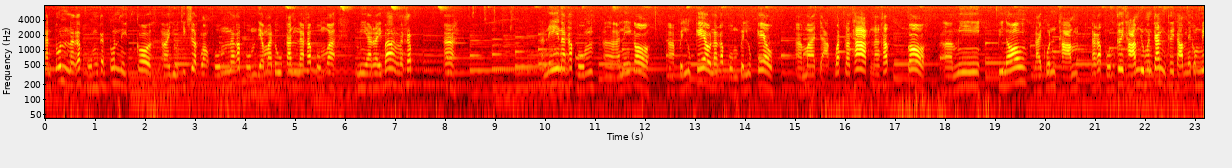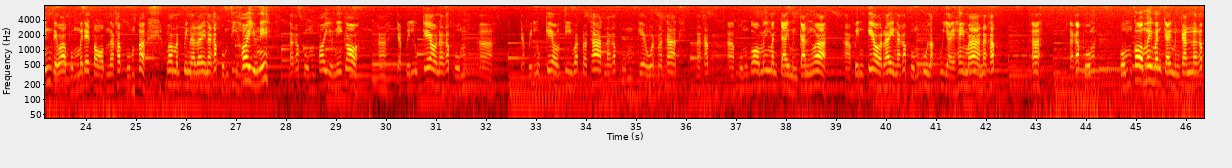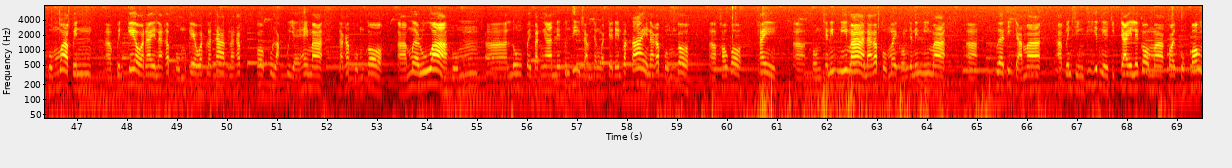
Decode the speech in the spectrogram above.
กันต้นนะครับ ผมกันต้นนี่ก็ออยู่ที่เสื้อเกราะผมนะครับ ผมเดี๋ยวมาดูกันนะครับ ผมว่ามีอะไรบ้างนะครับอ่าอันนี้นะครับผมอ,อันนี้ก็เป็นลูกแก้วนะครับ ผมเป็นลูกแก้วมาจากวัดพระธาตุนะครับ ก็ มีพี่น้องหลายคนถามนะครับ ผมเคยถามอยู่เหมือนกัน เคยถามในคอมเมนต์แต่ว่าผมไม่ได้ตอบนะครับ ผมว่าว่ามันเป็นอะไรนะครับ ผมที่ห้อยอยู่นี้นะครับ ผมห้อยอยู่นี้ก็จะเป็นลูกแก้วนะครับ ผมจะเป็นลูกแก้วที่วัดพระธาตุนะครับ ผมแก้ววัดพระธาตุนะครับผมก็ไม่มั่นใจเหมือนกันว่าเป็นแก้วอะไรนะครับ ผมผู้หลักผู้ใหญ่ให้มานะครับอ่านะครับผมผมก็ไม่มั่นใจเหมือนกันนะครับ ผมว่าเป็น เป็นแก้วอะไรนะครับ ผมแก้ววัดพระธาตุนะครับ ก็ผู้หลักผู้ใหญ่ให้มานะครับ ผมก็เมื่อรู้ว่าผมลงไปบัตรงานในพื้นที่สามจังหวัดชายแดนภาคใต้นะครับ ผมก็เขาก็ให้ของชนิดนี้มานะครับ ผมให้ของชนิดนี้มาเพื่อที่จะมาเป็นสิ่งที่ยึดเหนี่ยวจิตใจ และก็มาคอยปกป้อง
